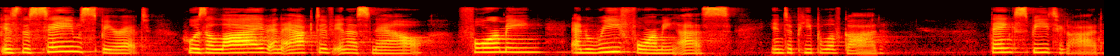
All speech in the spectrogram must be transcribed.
is the same Spirit who is alive and active in us now, forming and reforming us into people of God. Thanks be to God.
